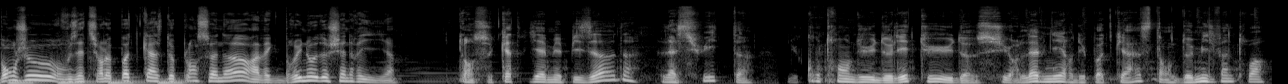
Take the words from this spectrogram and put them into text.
Bonjour, vous êtes sur le podcast de Plan Sonore avec Bruno de Chenerille. Dans ce quatrième épisode, la suite du compte-rendu de l'étude sur l'avenir du podcast en 2023.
